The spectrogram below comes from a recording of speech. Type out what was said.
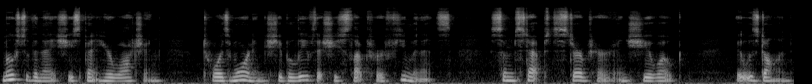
Most of the night she spent here watching. Towards morning she believed that she slept for a few minutes. Some steps disturbed her, and she awoke. It was dawn,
